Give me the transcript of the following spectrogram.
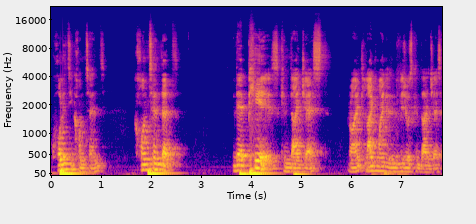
quality content, content that their peers can digest, right? Like-minded individuals can digest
